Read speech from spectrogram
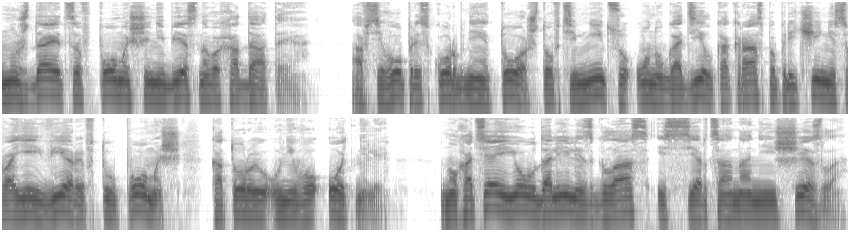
нуждается в помощи небесного ходатая. А всего прискорбнее то, что в темницу он угодил как раз по причине своей веры в ту помощь, которую у него отняли. Но хотя ее удалили с глаз, из сердца она не исчезла.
